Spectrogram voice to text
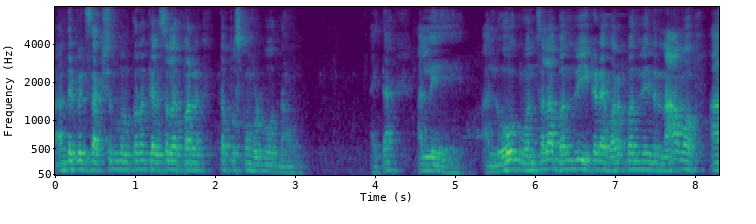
ಸಾಂದರ್ಭಿಕ ಸಾಕ್ಷ್ಯದ ಮೂಲಕನೂ ಕೆಲಸ ಎಲ್ಲ ಪರ ತಪ್ಪಿಸ್ಕೊಂಡ್ಬಿಡ್ಬೋದು ನಾವು. ಆಯಿತಾ? ಅಲ್ಲಿ ಅಲ್ಲಿ ಹೋಗಿ ಒಂದು ಸಲ ಬಂದ್ವಿ, ಈ ಕಡೆ ಹೊರಗೆ ಬಂದ್ವಿ ಅಂದರೆ ನಾವು ಆ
